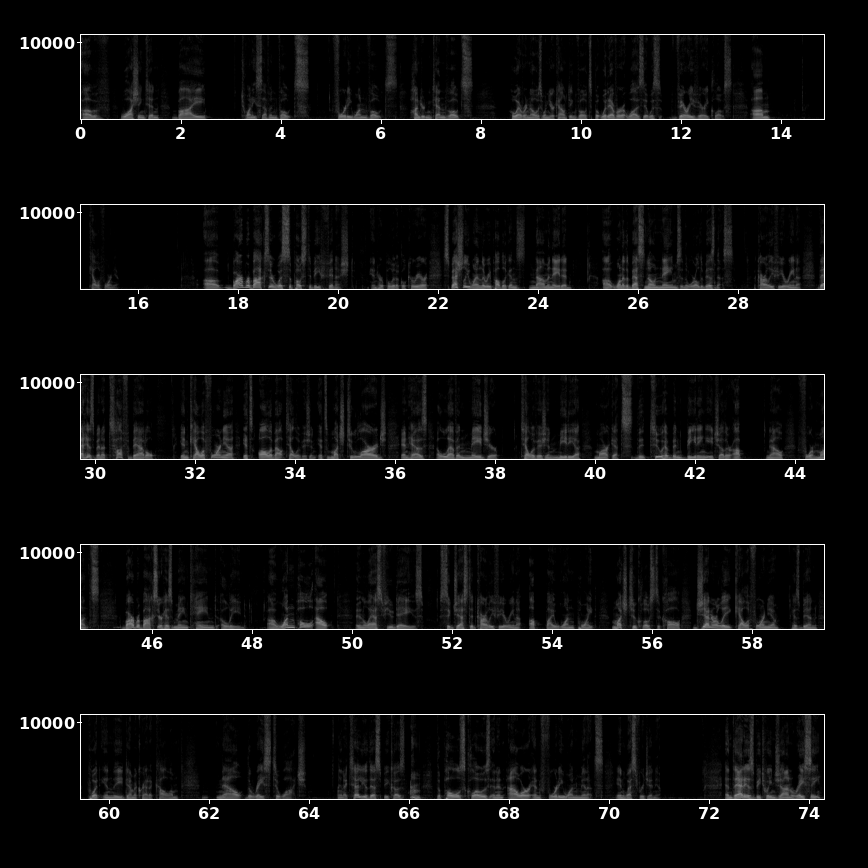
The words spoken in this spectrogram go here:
of Washington by 27 votes, 41 votes, 110 votes. Whoever knows when you're counting votes, but whatever it was, it was very, very close. Um, California. Uh, Barbara Boxer was supposed to be finished in her political career, especially when the Republicans nominated uh, one of the best known names in the world of business, Carly Fiorina. That has been a tough battle. In California, it's all about television. It's much too large and has 11 major television media markets. The two have been beating each other up now for months. Barbara Boxer has maintained a lead. Uh, one poll out in the last few days suggested Carly Fiorina up by one point, much too close to call. Generally, California has been put in the Democratic column. Now, the race to watch. And I tell you this because the polls close in an hour and 41 minutes in West Virginia. And that is between John Raese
